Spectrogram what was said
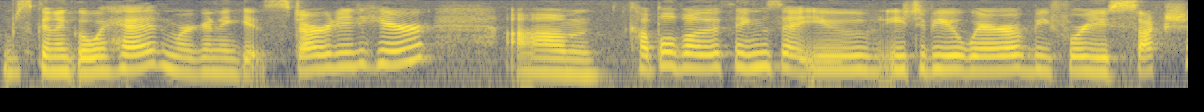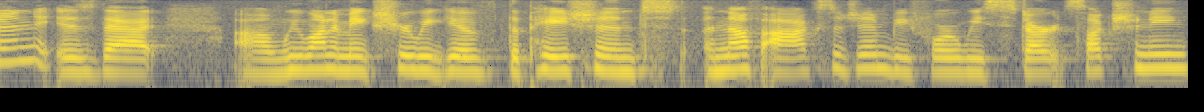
I'm just going to go ahead and we're going to get started here. A um, couple of other things that you need to be aware of before you suction is that um, we want to make sure we give the patient enough oxygen before we start suctioning,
